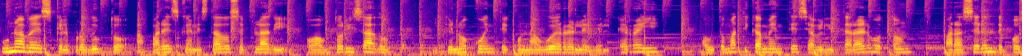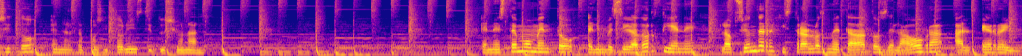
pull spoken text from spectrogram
Una vez que el producto aparezca en estado CEPLADI o autorizado y que no cuente con la URL del RI, automáticamente se habilitará el botón para hacer el depósito en el repositorio institucional. En este momento, el investigador tiene la opción de registrar los metadatos de la obra al RI,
